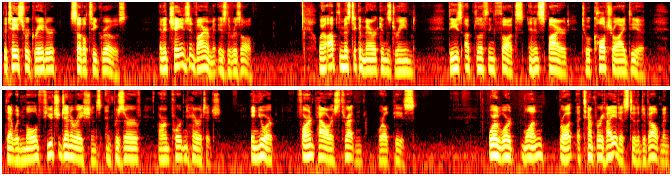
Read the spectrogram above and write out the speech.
the taste for greater subtlety grows, and a changed environment is the result. While optimistic Americans dreamed these uplifting thoughts and inspired to a cultural idea that would mold future generations and preserve our important heritage. In Europe, foreign powers threatened world peace. World War I brought a temporary hiatus to the development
